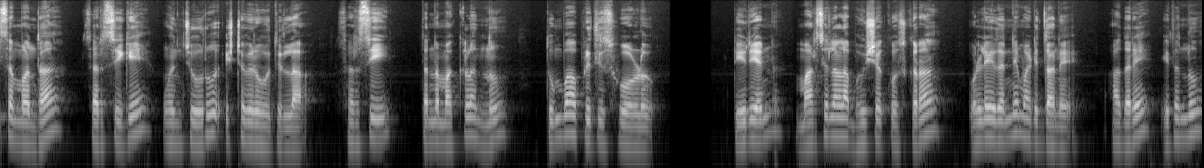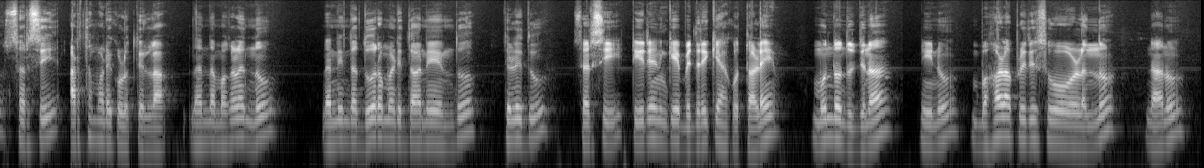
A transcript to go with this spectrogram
ಸಂಬಂಧ ಸರ್ಸಿಗೆ ಒಂಚೂರು ಇಷ್ಟವಿರುವುದಿಲ್ಲ. ಸರ್ಸಿ ತನ್ನ ಮಕ್ಕಳನ್ನು ತುಂಬ ಪ್ರೀತಿಸುವವಳು. ಟಿರಿಯನ್ ಮಾರ್ಸೆಲಳ ಭವಿಷ್ಯಕ್ಕೋಸ್ಕರ ಒಳ್ಳೆಯದನ್ನೇ ಮಾಡಿದ್ದಾನೆ. ಆದರೆ ಇದನ್ನು ಸರ್ಸಿ ಅರ್ಥ ಮಾಡಿಕೊಳ್ಳುತ್ತಿಲ್ಲ. ನನ್ನ ಮಗಳನ್ನು ನನ್ನಿಂದ ದೂರ ಮಾಡಿದ್ದಾನೆ ಎಂದು ತಿಳಿದು ಸರ್ಸಿ ಟೀರಿಯನ್ಗೆ ಬೆದರಿಕೆ ಹಾಕುತ್ತಾಳೆ. ಮುಂದೊಂದು ದಿನ ನೀನು ಬಹಳ ಪ್ರೀತಿಸುವವಳನ್ನು ನಾನು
